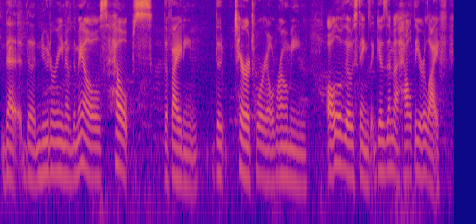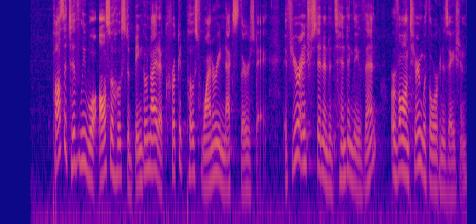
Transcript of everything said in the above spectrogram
The, the neutering of the males helps the fighting, the territorial roaming, all of those things. It gives them a healthier life. Pawsitively will also host a bingo night at Crooked Post Winery next Thursday. If you're interested in attending the event or volunteering with the organization,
